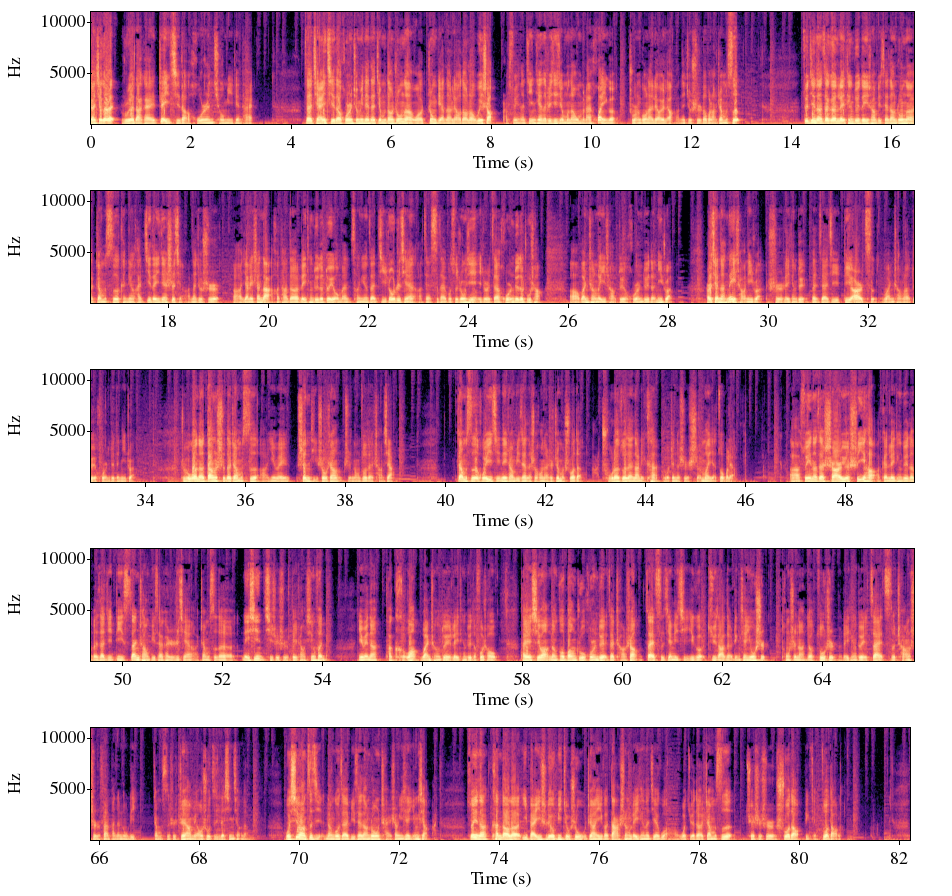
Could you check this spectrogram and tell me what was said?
感谢各位如约打开这一期的湖人球迷电台。在前一期的湖人球迷电台节目当中呢，我重点的聊到了威少啊，所以呢，今天的这期节目呢，我们来换一个主人公来聊一聊啊，那就是勒布朗詹姆斯。最近呢，在跟雷霆队的一场比赛当中呢，詹姆斯肯定还记得一件事情啊，那就是啊，亚历山大和他的雷霆队的队友们曾经在几周之前啊，在斯台普斯中心，也就是在湖人队的主场啊，完成了一场对湖人队的逆转。而且呢，那场逆转是雷霆队本赛季第二次完成了对湖人队的逆转。只不过呢，当时的詹姆斯啊，因为身体受伤，只能坐在场下。詹姆斯回忆起那场比赛的时候呢，是这么说的啊：“除了坐在那里看，我真的是什么也做不了。”啊，所以呢，在十二月十一号跟雷霆队的本赛季第三场比赛开始之前啊，詹姆斯的内心其实是非常兴奋的，因为呢，他渴望完成对雷霆队的复仇。他也希望能够帮助湖人队在场上再次建立起一个巨大的领先优势，同时呢，要阻止雷霆队再次尝试翻盘的努力。詹姆斯是这样描述自己的心情的：“我希望自己能够在比赛当中产生一些影响。”所以呢，看到了一百一十六比九十五这样一个大胜雷霆的结果，我觉得詹姆斯确实是说到并且做到了。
